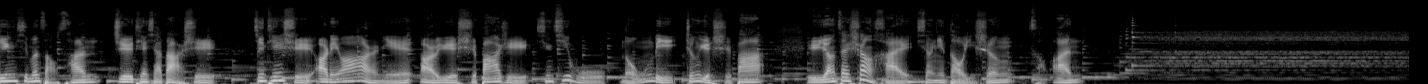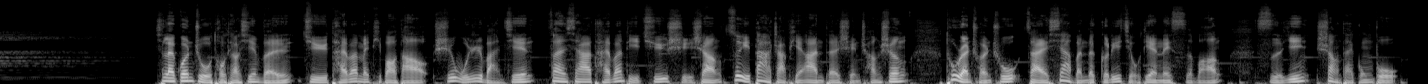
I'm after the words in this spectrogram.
听新闻早餐知天下大事。今天是二零二二年二月十八日，星期五，农历正月十八。雨阳在上海向您道一声早安。先来关注头条新闻。据台湾媒体报道，十五日晚间犯下台湾地区史上最大诈骗案的沈长生，突然传出在厦门的隔离酒店内死亡，死因尚待公布。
